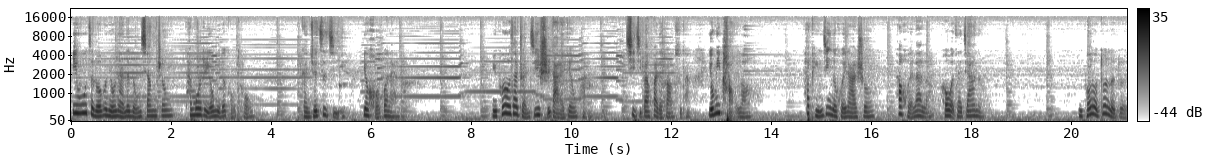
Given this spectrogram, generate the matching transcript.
一屋子萝卜牛腩的浓香中，他摸着尤米的狗头，感觉自己又活过来了。女朋友在转机时打来电话，气急败坏地告诉他尤米跑了。他平静地回答说：“他回来了，和我在家呢。”女朋友顿了顿，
